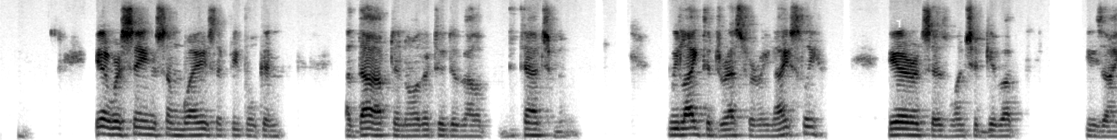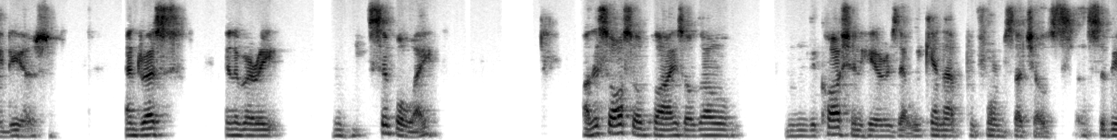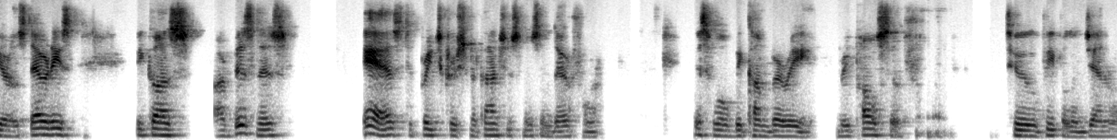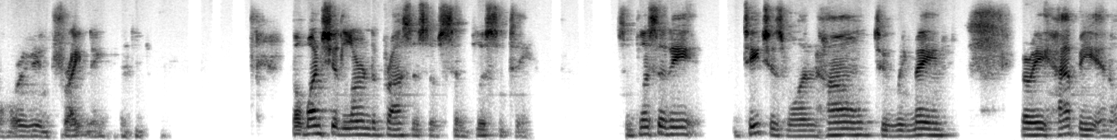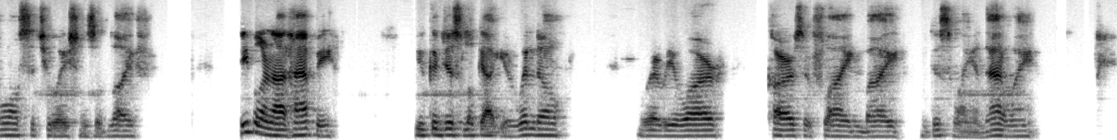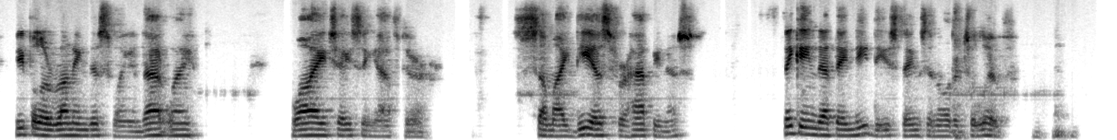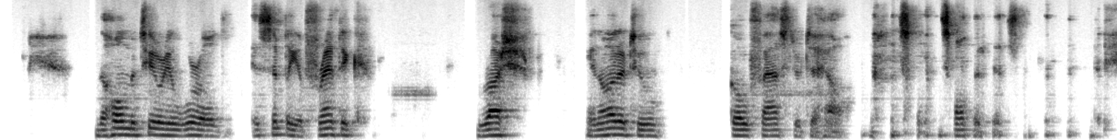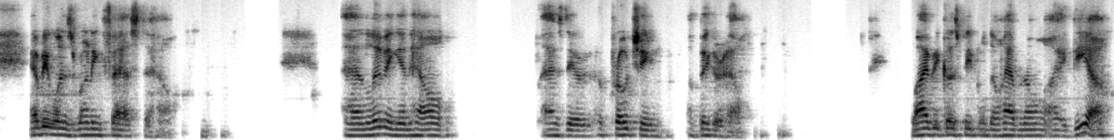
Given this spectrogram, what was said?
Here we're seeing some ways that people can adopt in order to develop detachment. We like to dress very nicely. Here it says one should give up these ideas and dress in a very simple way. Uh, this also applies, although the caution here is that we cannot perform such as, severe austerities because our business is to preach Krishna consciousness, and therefore this will become very repulsive to people in general or even frightening. but one should learn the process of simplicity. Simplicity teaches one how to remain very happy in all situations of life. People are not happy. You can just look out your window, wherever you are, cars are flying by this way and that way. People are running this way and that way. Why chasing after some ideas for happiness, thinking that they need these things in order to live? The whole material world is simply a frantic rush in order to go faster to hell. That's all it is. Everyone's running fast to hell and living in hell as they're approaching a bigger hell. Why? Because people don't have no idea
